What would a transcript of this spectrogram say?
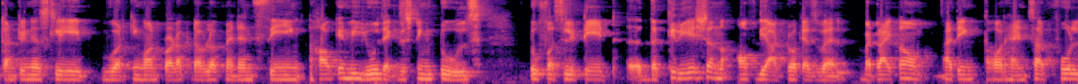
continuously working on product development and seeing how can we use existing tools to facilitate uh, the creation of the artwork as well. But right now, I think our hands are full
